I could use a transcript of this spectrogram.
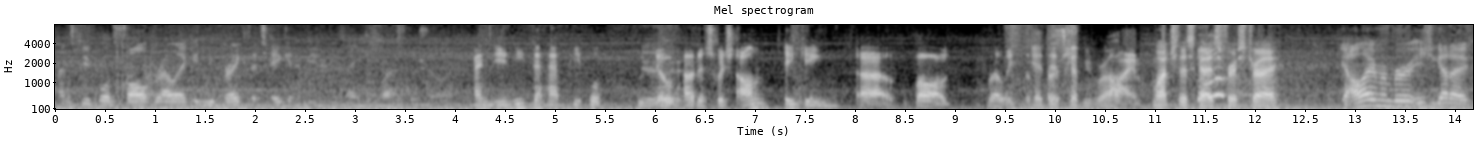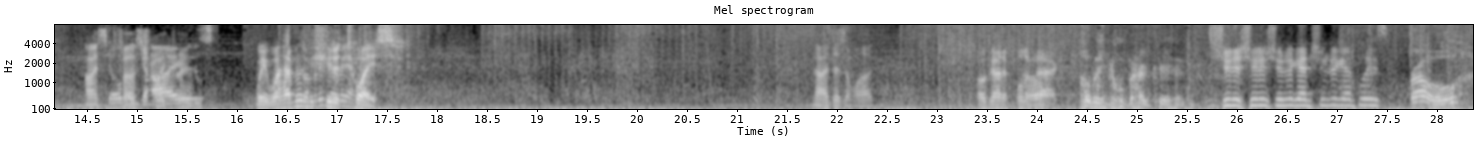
cleanse people with vault relic, and you break the taken immunity thing with flash push relic. And you need to have people who know how to switch. I'm taking uh Vogue relic the Yeah, this could be rough. time. Watch this guy's first try. Yeah, all I remember is you gotta Nice kill first the try, guys. Wait, what happens if you shoot it twice? No, it doesn't work. Oh god, it pulled it back. Oh, they go back in. Shoot it, shoot it, shoot it again, shoot it again, please. Bro.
